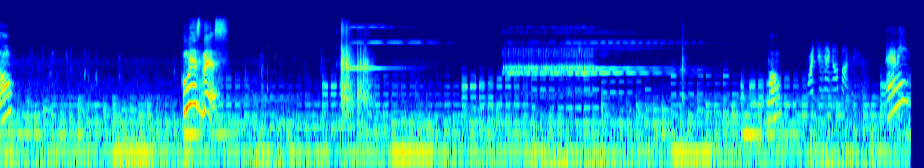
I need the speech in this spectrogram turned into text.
Hello? Who is this? Hello? Why'd you hang up on me? Annie?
